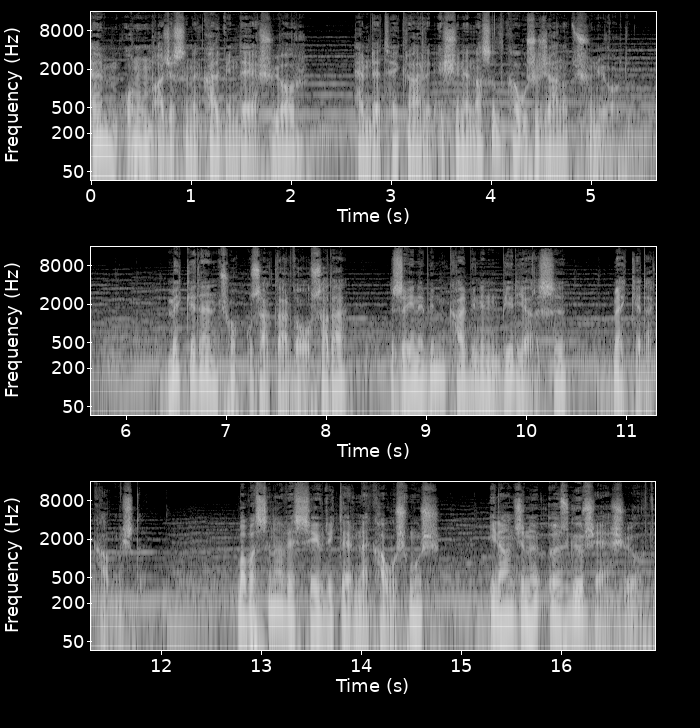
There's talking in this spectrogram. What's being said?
hem onun acısını kalbinde yaşıyor hem de tekrar eşine nasıl kavuşacağını düşünüyordu. Mekke'den çok uzaklarda olsa da Zeynep'in kalbinin bir yarısı Mekke'de kalmıştı babasına ve sevdiklerine kavuşmuş, inancını özgürce yaşıyordu.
